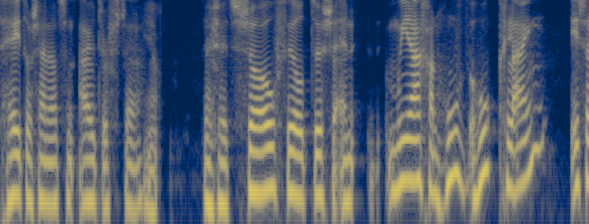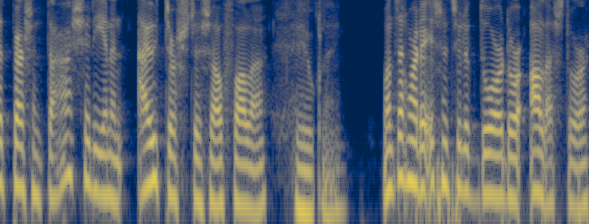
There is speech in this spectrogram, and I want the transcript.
100% hetero zijn, dat is een uiterste. Ja. Er zit zoveel tussen. En moet je nagaan, hoe, hoe klein is het percentage die in een uiterste zou vallen? heel klein. Want zeg maar, er is natuurlijk door, door alles, door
